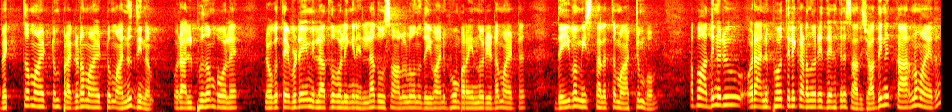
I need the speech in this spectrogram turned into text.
വ്യക്തമായിട്ടും പ്രകടമായിട്ടും അനുദിനം ഒരു അത്ഭുതം പോലെ ലോകത്ത് എവിടെയും ഇല്ലാത്തതുപോലെ ഇങ്ങനെ എല്ലാ ദിവസവും ആളുകൾ വന്ന് ദൈവാനുഭവം പറയുന്ന ഒരു ഇടമായിട്ട് ദൈവം ഈ സ്ഥലത്ത് മാറ്റുമ്പം അപ്പോൾ അതിനൊരു ഒരു അനുഭവത്തിലേക്ക് കടന്നു വരാൻ ഇദ്ദേഹത്തിന് സാധിച്ചു. അതിന് കാരണമായത്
